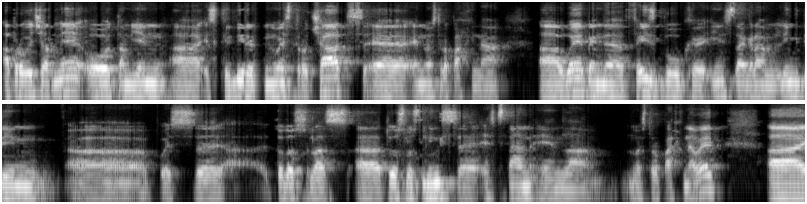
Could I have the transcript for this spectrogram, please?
aprovecharme o también escribir en nuestro chat, eh, en nuestra página web, en Facebook, Instagram, LinkedIn, pues todos, las, ah, todos los links eh, están en la, nuestra página web. Ah,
